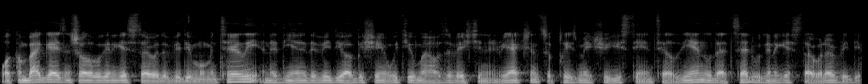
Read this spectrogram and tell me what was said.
Welcome back guys, inshallah we're going to get started with the video momentarily and at the end of the video I'll be sharing with you my observation and reaction so please make sure you stay until the end. With that said, we're going to get started with our video.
